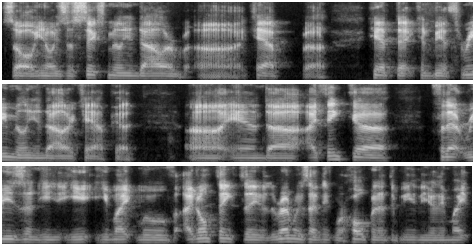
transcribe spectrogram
So you know he's a six million dollar uh, cap uh, hit that can be a three million dollar cap hit, uh, and uh, I think uh, for that reason he, he he might move. I don't think the the Red Wings. I think we're hoping at the beginning of the year they might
